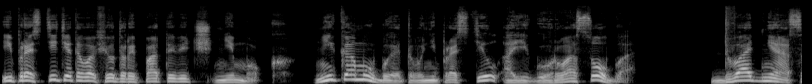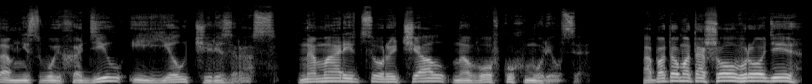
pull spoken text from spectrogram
И простить этого Федор Ипатович не мог. Никому бы этого не простил, а Егору особо. Два дня сам не свой ходил и ел через раз. на Марицу рычал, на Вовку хмурился. А потом отошел вроде,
